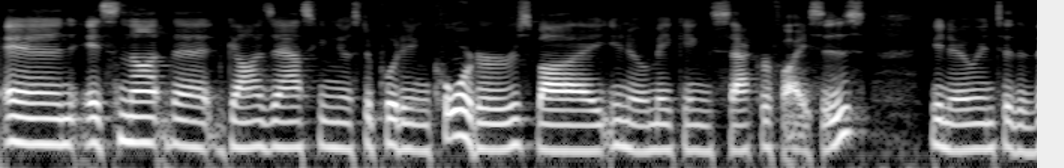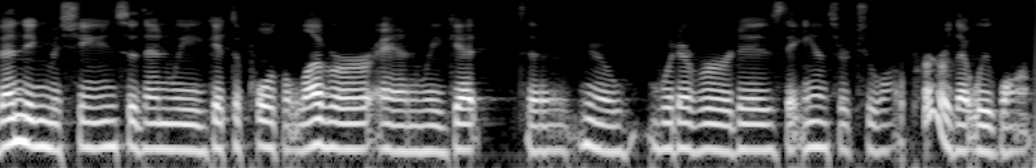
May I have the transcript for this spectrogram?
And it's not that God's asking us to put in quarters by, you know, making sacrifices you know, into the vending machine. So then we get to pull the lever and we get the, you know, whatever it is, the answer to our prayer that we want.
